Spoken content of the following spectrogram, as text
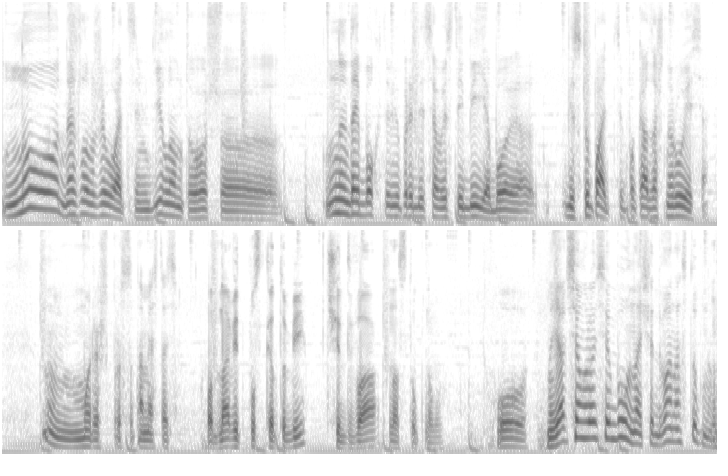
Ну, не зловживати цим ділом, того що, не дай Бог, тобі прийдеться вести бій або відступати, ти поки зашнуруєшся. Ну, можеш просто там і стати. Одна відпустка тобі чи два наступному? О, ну я в цьому році був, наче два наступного.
